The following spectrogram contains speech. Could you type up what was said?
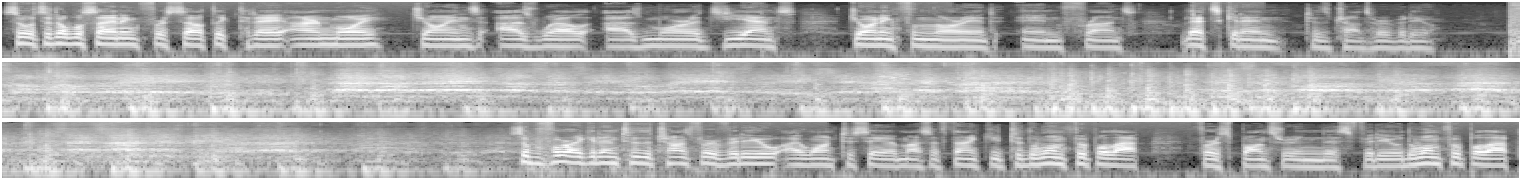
So it's a double signing for Celtic today. Aaron Mooy joins as well as Moritz Jenz joining from Lorient in France. Let's get into the transfer video. So before I get into the transfer video, I want to say a massive thank you to the One Football app for sponsoring this video. The One Football app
